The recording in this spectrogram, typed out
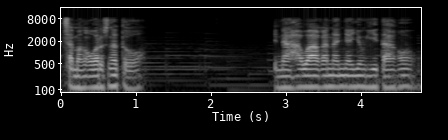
At sa mga oras na to, pinahawakan na niya yung hita ko.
